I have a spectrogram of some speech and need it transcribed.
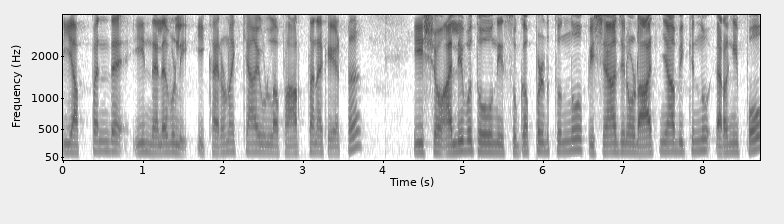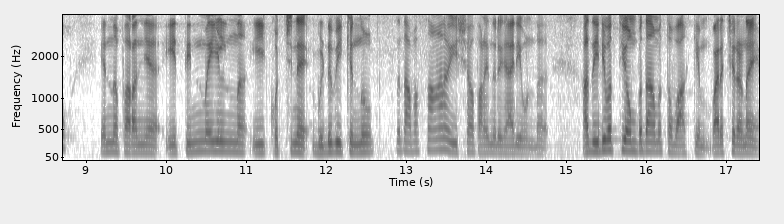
ഈ അപ്പന്റെ ഈ നിലവിളി ഈ കരുണയ്ക്കായുള്ള പ്രാർത്ഥന കേട്ട് ഈശോ അലിവ് തോന്നി സുഖപ്പെടുത്തുന്നു പിശാചിനോട് ആജ്ഞാപിക്കുന്നു ഇറങ്ങിപ്പോ എന്ന് പറഞ്ഞ് ഈ തിന്മയിൽ നിന്ന് ഈ കൊച്ചിനെ വിടുവിക്കുന്നു. എന്നിട്ട് അവസാനം ഈശോ പറയുന്നൊരു കാര്യമുണ്ട്. അത് ഇരുപത്തിയൊമ്പതാമത്തെ വാക്യം വരച്ചിടണേ.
